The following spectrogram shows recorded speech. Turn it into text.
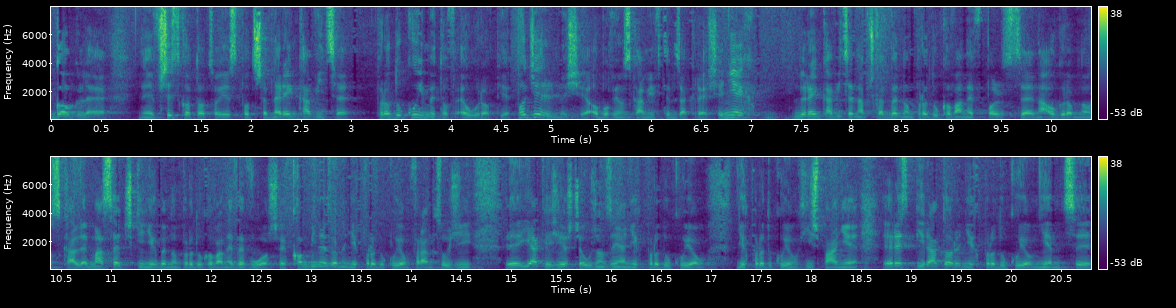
Gogle, wszystko to, co jest potrzebne, rękawice. Produkujmy to w Europie. Podzielmy się obowiązkami w tym zakresie. Niech rękawice na przykład będą produkowane w Polsce na ogromną skalę, maseczki niech będą produkowane we Włoszech, kombinezony niech produkują Francuzi, jakieś jeszcze urządzenia niech produkują, niech produkują Hiszpanie, respiratory niech produkują Niemcy,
